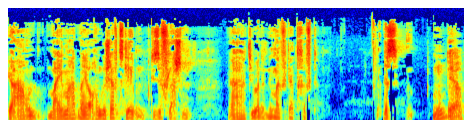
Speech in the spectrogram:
ja, und manchmal hat man ja auch im Geschäftsleben diese Flaschen, ja, die man dann immer wieder trifft. Das, hm? ja.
